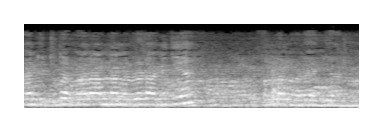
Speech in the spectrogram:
আইন দিতে তারপর আন্না নড়ে আনি দিয়ে আন্না নড়ে আনবে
